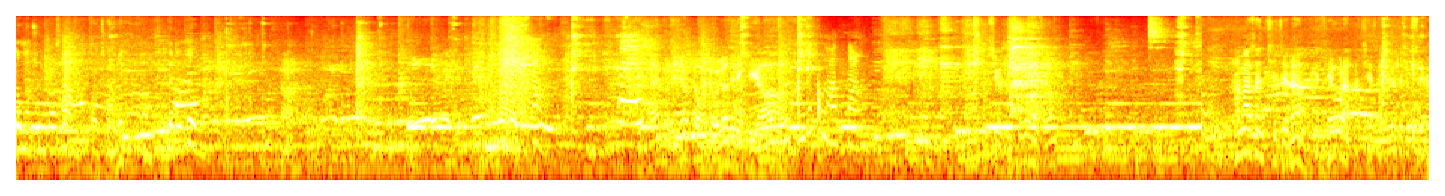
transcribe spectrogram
너무 졸려서 어, 잠이? 그리고 하마산 치즈랑 새우랑 같이 해서 올려드렸어요.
